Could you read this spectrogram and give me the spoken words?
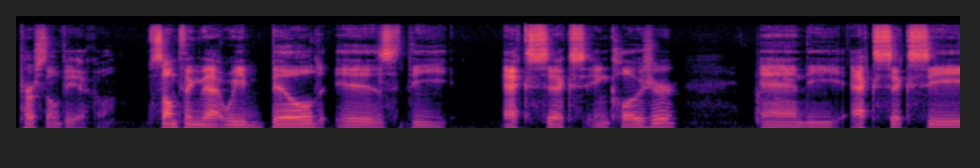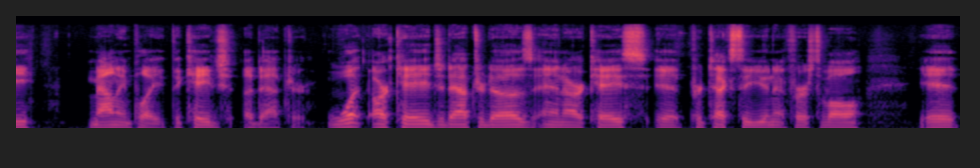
personal vehicle something that we build is the X6 enclosure and the X6C mounting plate, the cage adapter. What our cage adapter does in our case, it protects the unit first of all. It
